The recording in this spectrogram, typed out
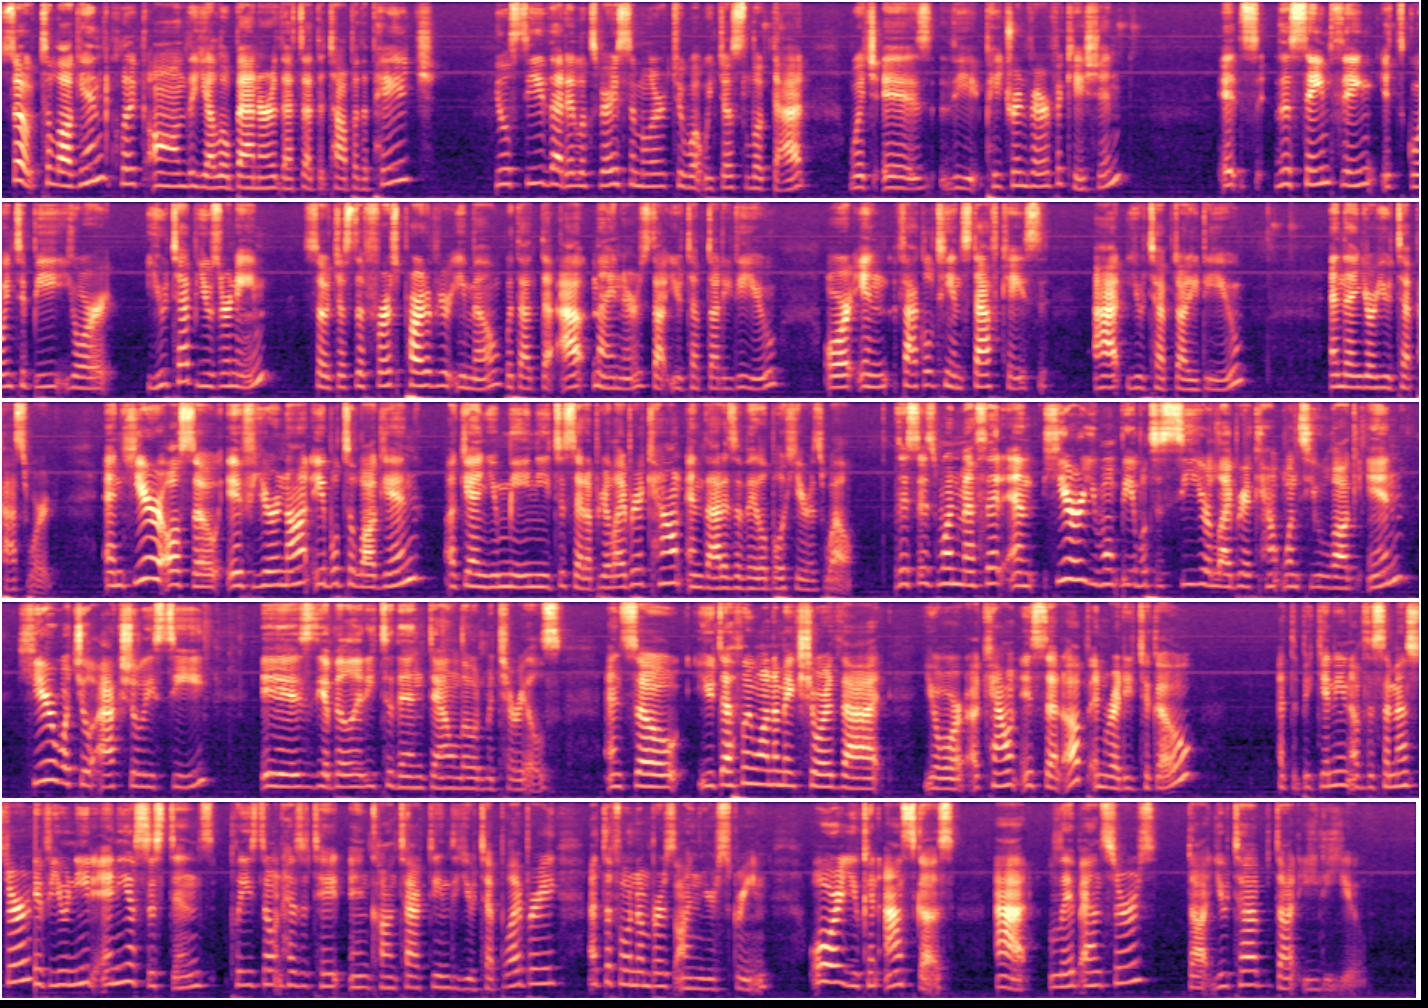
So to log in, click on the yellow banner that's at the top of the page. You'll see that it looks very similar to what we just looked at, which is the patron verification. It's the same thing. It's going to be your UTEP username. So just the first part of your email without the at miners.utep.edu or in faculty and staff case at utep.edu and then your UTEP password. And here also, if you're not able to log in, again, you may need to set up your library account and that is available here as well. This is one method and here you won't be able to see your library account once you log in. Here what you'll actually see is the ability to then download materials. And so you definitely want to make sure that your account is set up and ready to go at the beginning of the semester. If you need any assistance, please don't hesitate in contacting the UTEP library at the phone numbers on your screen, or you can ask us at libanswers.utep.edu.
